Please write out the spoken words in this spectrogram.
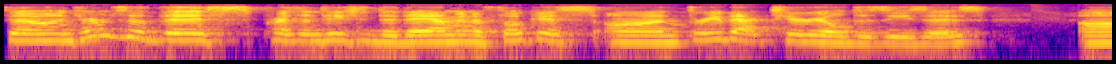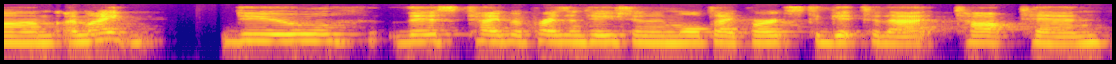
So in terms of this presentation today, I'm going to focus on three bacterial diseases. Um, I might do this type of presentation in multi-parts to get to that top 10.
